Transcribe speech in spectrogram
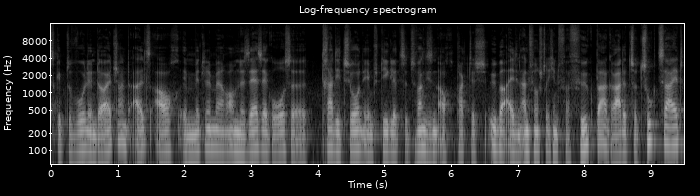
Es gibt sowohl in Deutschland als auch im Mittelmeerraum eine sehr, sehr große Tradition, eben Stieglitze zu fangen. Die sind auch praktisch überall in Anführungsstrichen verfügbar, gerade zur Zugzeit.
